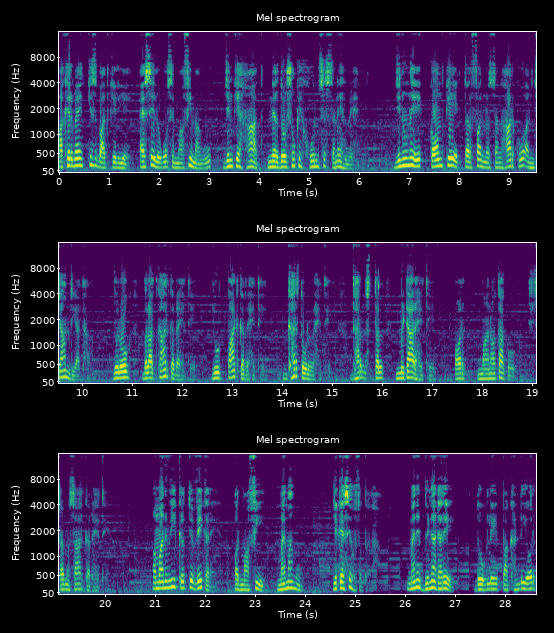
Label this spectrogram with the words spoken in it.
आखिर मैं किस बात के लिए ऐसे लोगों से माफ़ी मांगू, जिनके हाथ निर्दोषों के खून से सने हुए हैं, जिन्होंने एक कौम के एक तरफा नरसंहार को अंजाम दिया था, जो लोग बलात्कार कर रहे थे, लूटपाट कर रहे थे, घर तोड़ रहे थे धर्म स्थल मिटा रहे थे, और मानवता को शर्मसार कर रहे थे। अमानवीय कृत्य वे करें, और माफ़ी मैं मांगू, ये कैसे हो सकता था? मैंने बिना डरे दोगले, पाखंडी और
